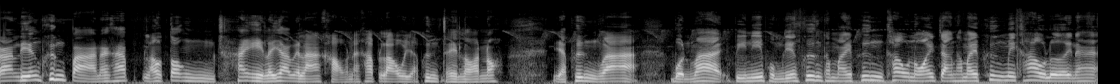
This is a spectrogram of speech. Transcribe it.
การเลี้ยงพึ่งป่านะครับ เราต้องให้ระยะเวลาเขานะครับ เราอย่าพึ่งใจร้อนเนาะอย่าพึ่งว่าบ่นว่าปีนี้ผมเลี้ยงพึ่งทำไมพึ่งเข้าน้อยจังทำไมพึ่งไม่เข้าเลยนะฮะ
